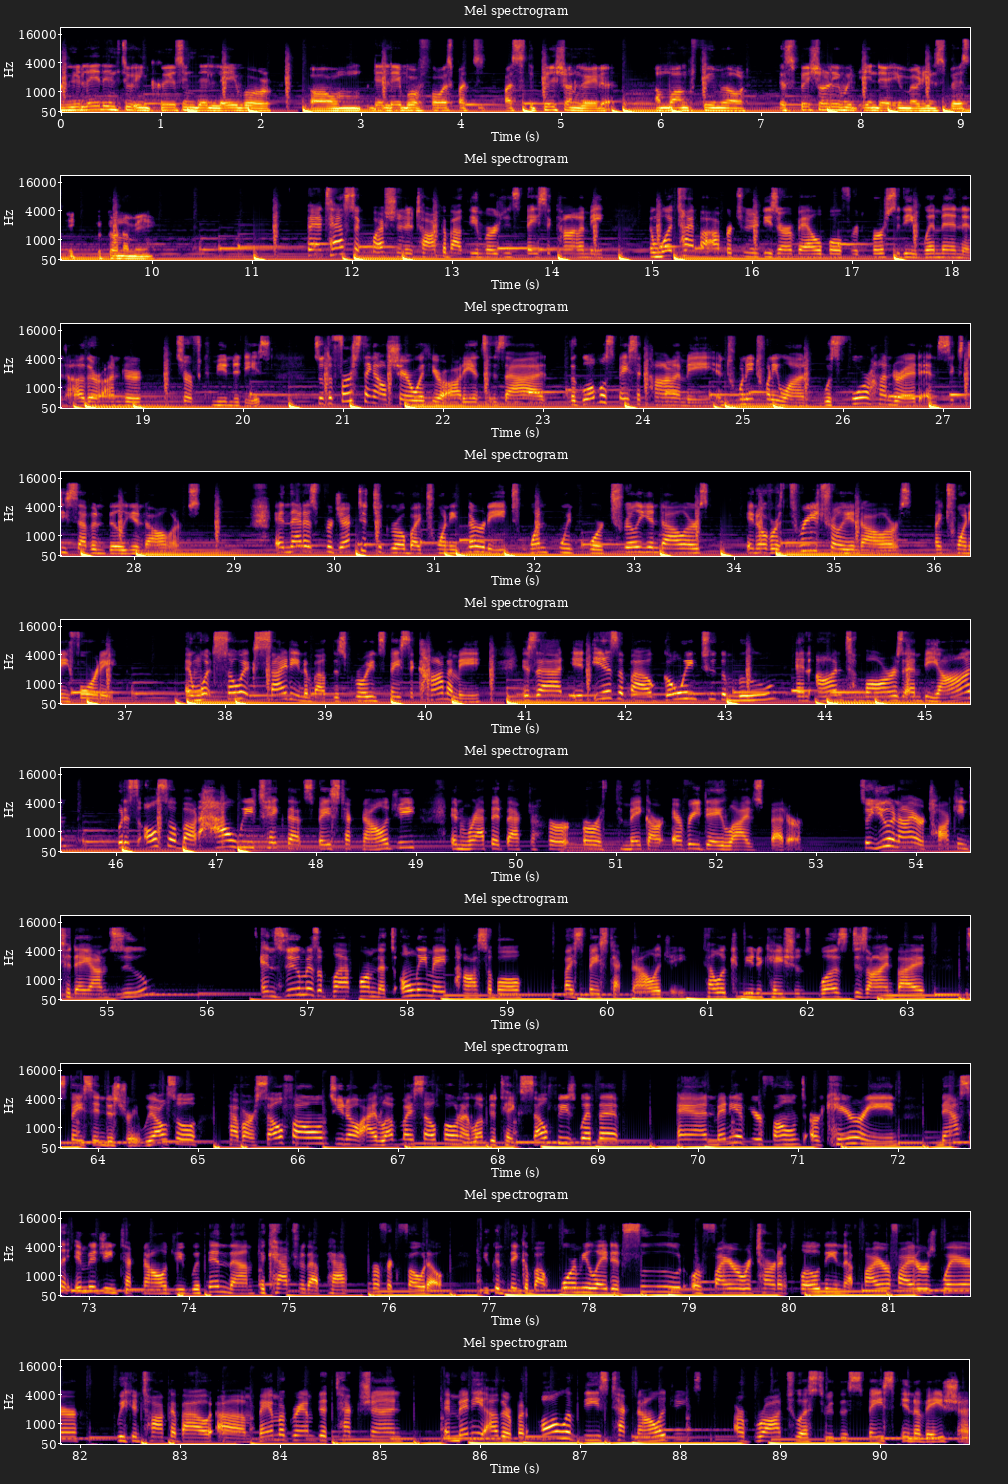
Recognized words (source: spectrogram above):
relating to increasing the labor um, the labor force participation rate among female, especially within the emerging space economy? Fantastic question to talk about the emerging space economy and what type of opportunities are available for diversity, women, and other underserved communities. So, the first thing I'll share with your audience is that the global space economy in 2021 was $467 billion. And that is projected to grow by 2030 to $1.4 trillion and over $3 trillion by 2040. And what's so exciting about this growing space economy is that it is about going to the moon and on to Mars and beyond but it's also about how we take that space technology and wrap it back to her Earth to make our everyday lives better. So you and I are talking today on Zoom, and Zoom is a platform that's only made possible by space technology. Telecommunications was designed by the space industry. We also have our cell phones. You know, I love my cell phone. I love to take selfies with it. And many of your phones are carrying NASA imaging technology within them to capture that perfect photo. You can think about formulated food or fire retardant clothing that firefighters wear. We can talk about um, mammogram detection and many other, but all of these technologies are brought to us through the space innovation.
